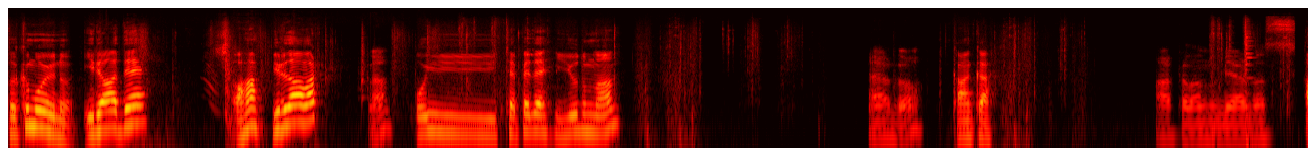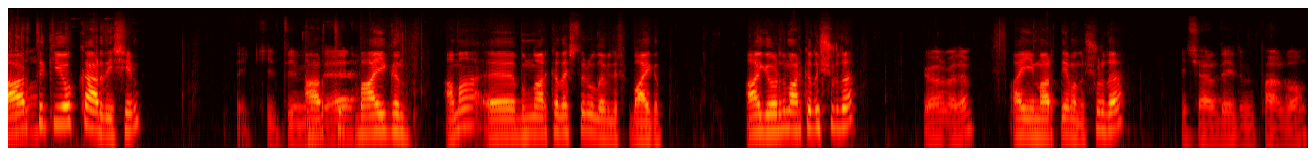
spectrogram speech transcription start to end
Takım oyunu. İrade. Aha biri daha var. Lan. Oy tepede yiyordum lan. Nerede o? Kanka. Arkadan bir yerden sıktı ama Artık yok kardeşim. Sekildiğimde Artık baygın. Ama e, bunun arkadaşları olabilir. Baygın. Aa gördüm arkadaş şurada. görmedim. Ay marklayamadım. Şurada. İçerideydim pardon.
